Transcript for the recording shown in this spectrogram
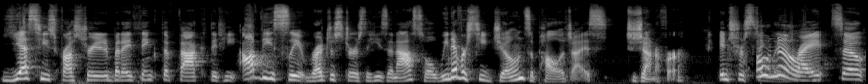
yes, he's frustrated, but I think the fact that he obviously it registers that he's an asshole. We never see Jones apologize to Jennifer interestingly, oh, no. right? So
